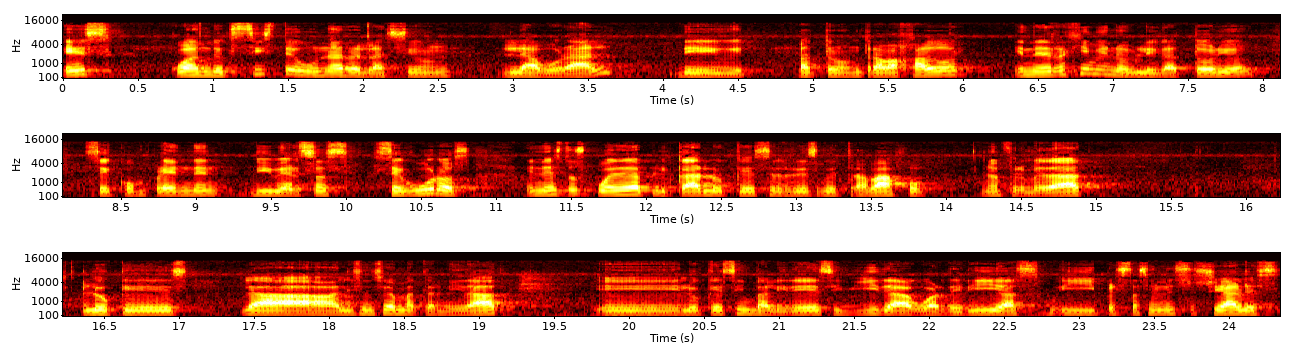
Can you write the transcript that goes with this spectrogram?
es cuando existe una relación laboral de patrón-trabajador. En el régimen obligatorio se comprenden diversos seguros. En estos puede aplicar lo que es el riesgo de trabajo, la enfermedad, lo que es la licencia de maternidad, eh, lo que es invalidez y vida, guarderías y prestaciones sociales.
